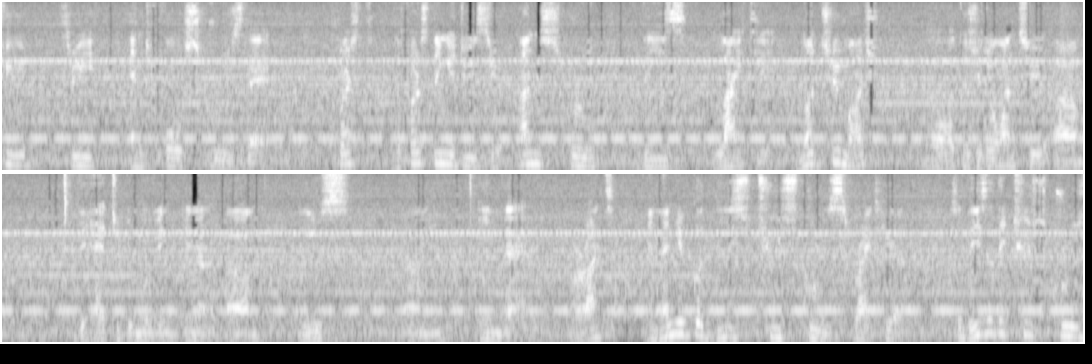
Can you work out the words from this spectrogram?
two, three, and four screws there. First, the first thing you do is you unscrew these lightly, not too much, because uh, you don't want to um, the head to be moving in a um, loose um, in there. All right, and then you've got these two screws right here. So these are the two screws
